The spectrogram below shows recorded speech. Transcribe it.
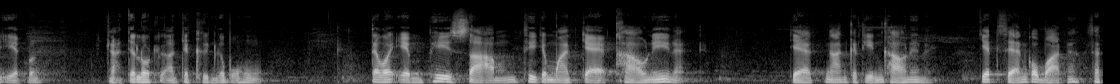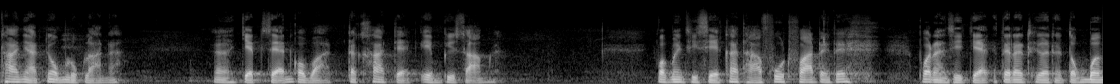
ละเอียดเบิงอาจจะลดหรืออาจจะคืนก็บอกหงแต่ว่าเอ็มพีสามที่จะมาแจกข่าวนี้เนะี่ยแจกงานกระถินข่าวนี่หน่ยเจ็ดแสนกว่าบาทนะสัทธาญาติโยมลูกหลานนะเจ็ดแสนกว่าบาทแต่ค่าแจกเอ็มพีสามนะพอมันสีเสียค่าถาฟูดฟาดเลยเด้เพราะนั้นสีแจกแต่ละเทือนตรงเบิง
